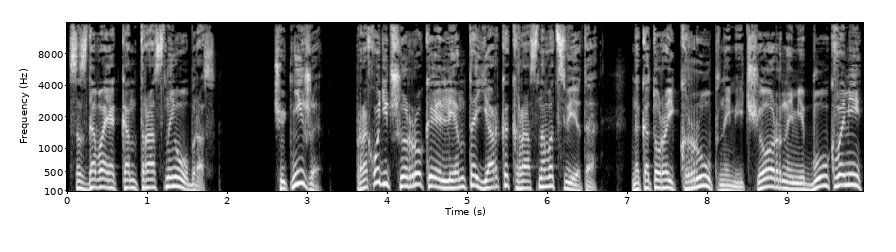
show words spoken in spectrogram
создавая контрастный образ. Чуть ниже проходит широкая лента ярко-красного цвета, на которой крупными черными буквами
